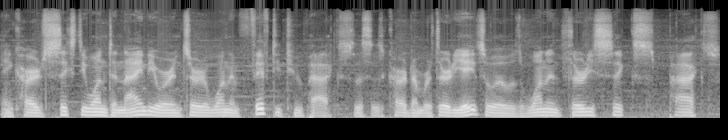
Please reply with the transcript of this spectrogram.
and cards 61 to 90 were inserted 1 in 52 packs. This is card number 38, so it was 1 in 36 packs,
